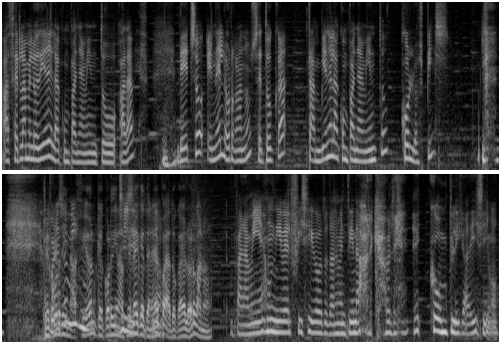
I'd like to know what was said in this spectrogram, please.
hacer la melodía y el acompañamiento a la vez. De hecho, en el órgano se toca también el acompañamiento con los pies. ¿Qué Por coordinación, qué coordinación Sí, sí, hay que tener no. para tocar el órgano? para mí es un nivel físico totalmente inabarcable, es complicadísimo.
